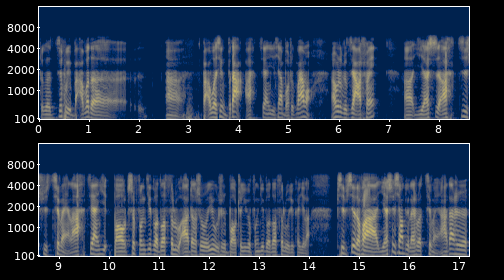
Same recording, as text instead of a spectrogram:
这个机会把握的啊把握性不大啊，建议先保持观望。然后这个甲醇啊也是啊继续企稳了，建议保持逢低做多思路啊，这个时候又是保持一个逢低做多思路就可以了。PP 的话也是相对来说企稳啊，但是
